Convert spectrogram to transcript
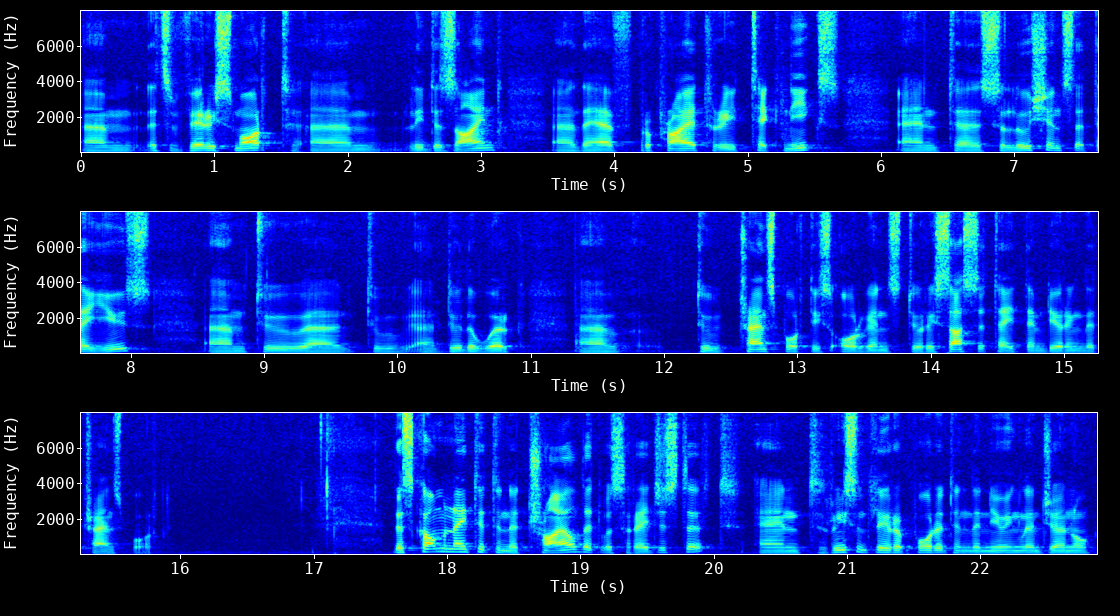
Um, it's very smartly um, designed. Uh, they have proprietary techniques and uh, solutions that they use um, to, uh, to uh, do the work uh, to transport these organs, to resuscitate them during the transport. This culminated in a trial that was registered and recently reported in the New England Journal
